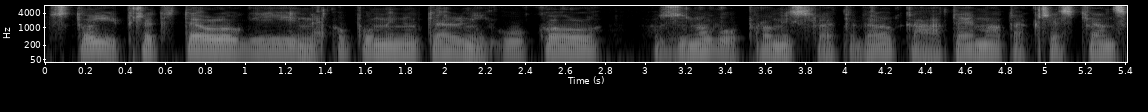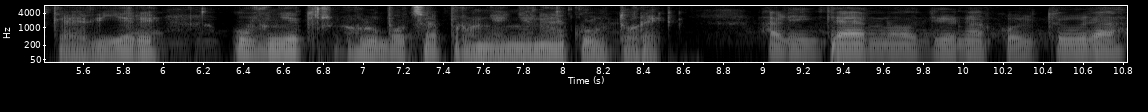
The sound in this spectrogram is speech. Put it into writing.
stojí před teologií neopominutelný úkol znovu promyslet velká témata křesťanské víry uvnitř hluboce proměněné kultury. All'interno di una cultura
